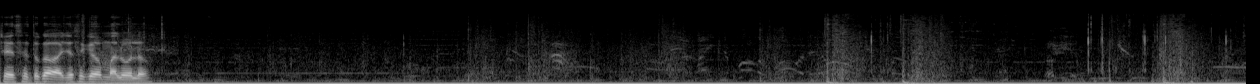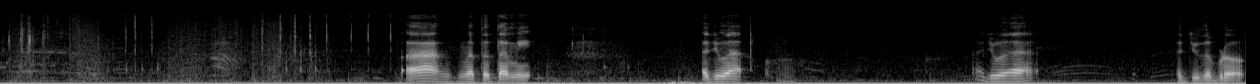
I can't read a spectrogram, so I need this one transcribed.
Che, ese tu caballo se quedó mal, boludo. Ah, mataste a mí. Ayuda. Ayuda. Ayuda, bro.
